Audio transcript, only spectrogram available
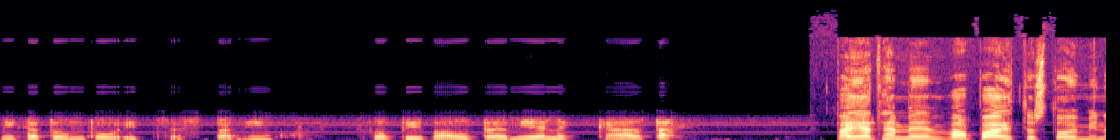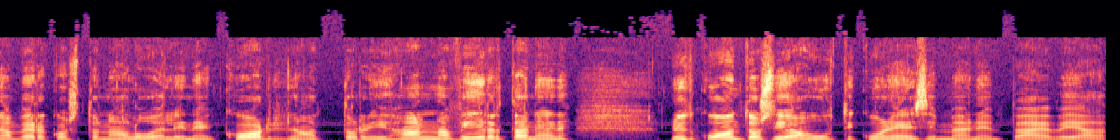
mikä tuntuu itsestä niin kuin sopivalta ja mielekkäältä. Päijät-Hämeen vapaaehtoistoiminnan verkoston alueellinen koordinaattori Hanna Virtanen. Nyt kun on tosiaan huhtikuun ensimmäinen päivä ja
